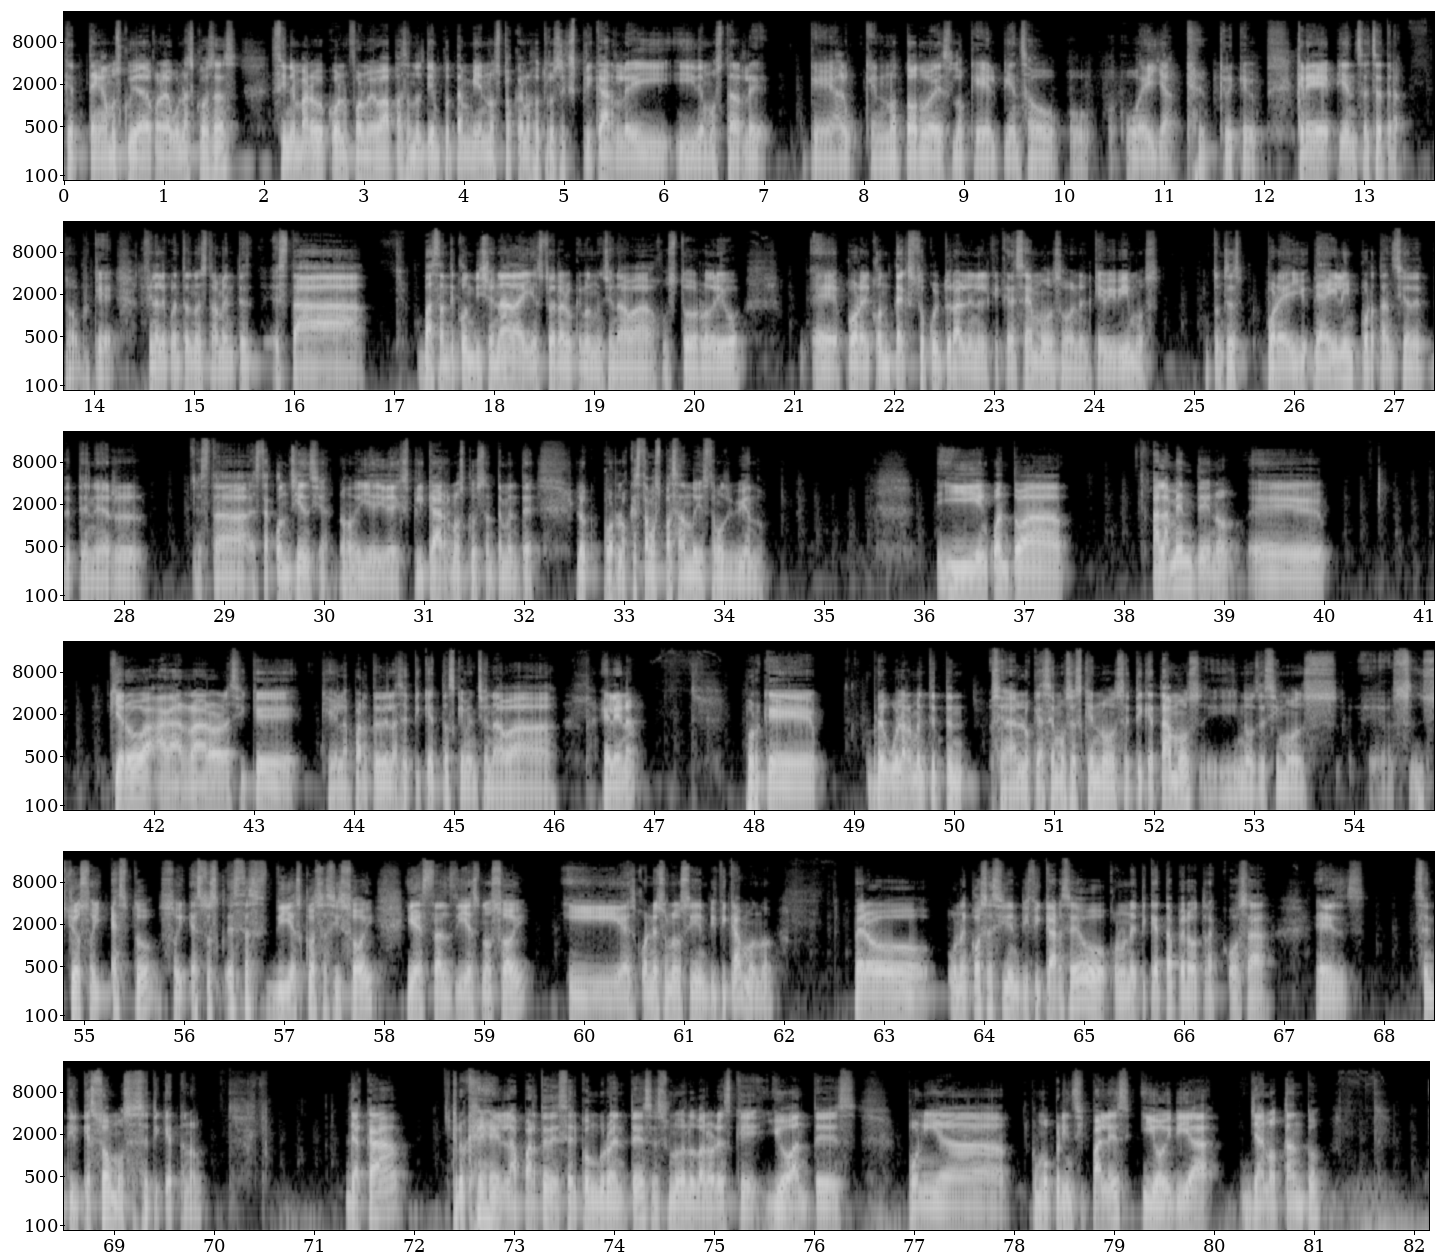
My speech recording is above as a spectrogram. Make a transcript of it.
que tengamos cuidado con algunas cosas. Sin embargo, conforme va pasando el tiempo, también nos toca a nosotros explicarle y, demostrarle que, que, no todo es lo que él piensa o, o ella cree que cree, piensa, etcétera. ¿No? Porque al final de cuentas nuestra mente está bastante condicionada y esto era lo que nos mencionaba justo Rodrigo, eh, por el contexto cultural en el que crecemos o en el que vivimos. Entonces, por ello, de ahí la importancia de, tener esta, esta conciencia, ¿no? Y, de explicarnos constantemente por lo que estamos pasando y estamos viviendo. Y en cuanto a, a la mente, ¿no? Eh, quiero agarrar ahora sí que que la parte de las etiquetas que mencionaba Elena, porque regularmente, o sea, lo que hacemos es que nos etiquetamos y nos decimos, eh, yo soy esto, soy estos, estas 10 cosas sí soy y estas 10 no soy, y es, con eso nos identificamos, ¿no? Pero una cosa es identificarse o con una etiqueta, pero otra cosa es sentir que somos esa etiqueta, ¿no? De acá creo que la parte de ser congruentes es uno de los valores que yo antes ponía como principales y hoy día ya no tanto.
